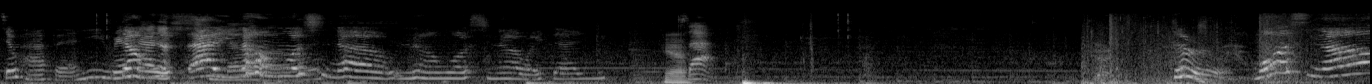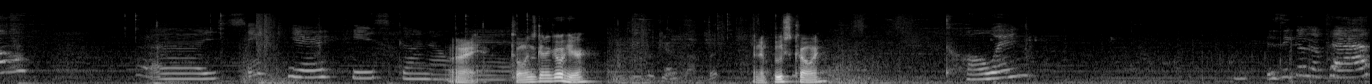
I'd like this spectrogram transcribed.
still have it. And he No, ran out no, of Daddy, snow. no more snow. No more snow, right, Daddy? Yeah. That. More snow? I think here he's gonna Alright. win. Cohen's gonna go here. Gonna boost Cohen. Cohen? Is he gonna pass?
